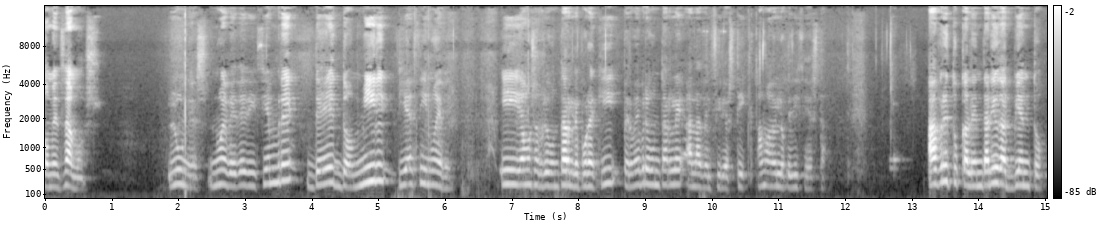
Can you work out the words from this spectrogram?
comenzamos. Lunes 9 de diciembre de 2019. Y vamos a preguntarle por aquí, pero voy a preguntarle a la del Fire Stick. Vamos a ver lo que dice esta. Abre tu calendario de Adviento.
